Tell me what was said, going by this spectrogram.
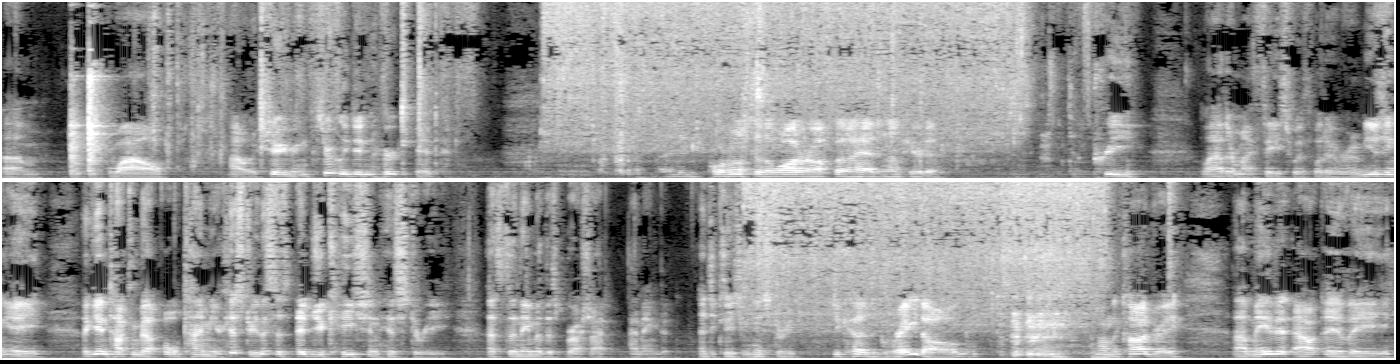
um, while I was shaving. Certainly didn't hurt it. I did pour most of the water off, but I had enough here to, to pre lather my face with, whatever. I'm using a, again, talking about old timey history. This is education history. That's the name of this brush. I, I named it education history because Grey Dog on the Cadre uh, made it out of a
